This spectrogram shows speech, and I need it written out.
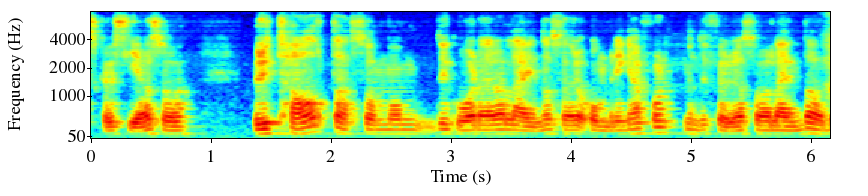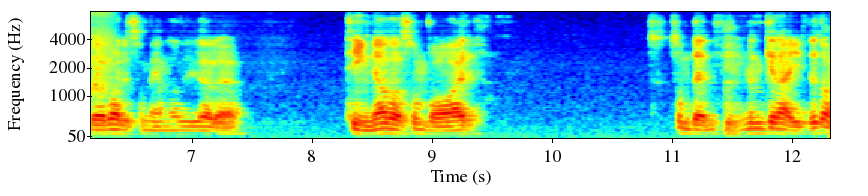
Skal vi si altså brutalt, da, som om du går der alene og så er du omringa av folk, men du føler deg så alene. da, og Det var liksom en av de der tinga da, som var Som den filmen greide, da,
